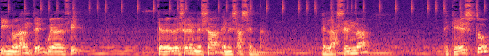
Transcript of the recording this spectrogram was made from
ignorante, voy a decir, que debe de ser en esa, en esa senda. En la senda de que esto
